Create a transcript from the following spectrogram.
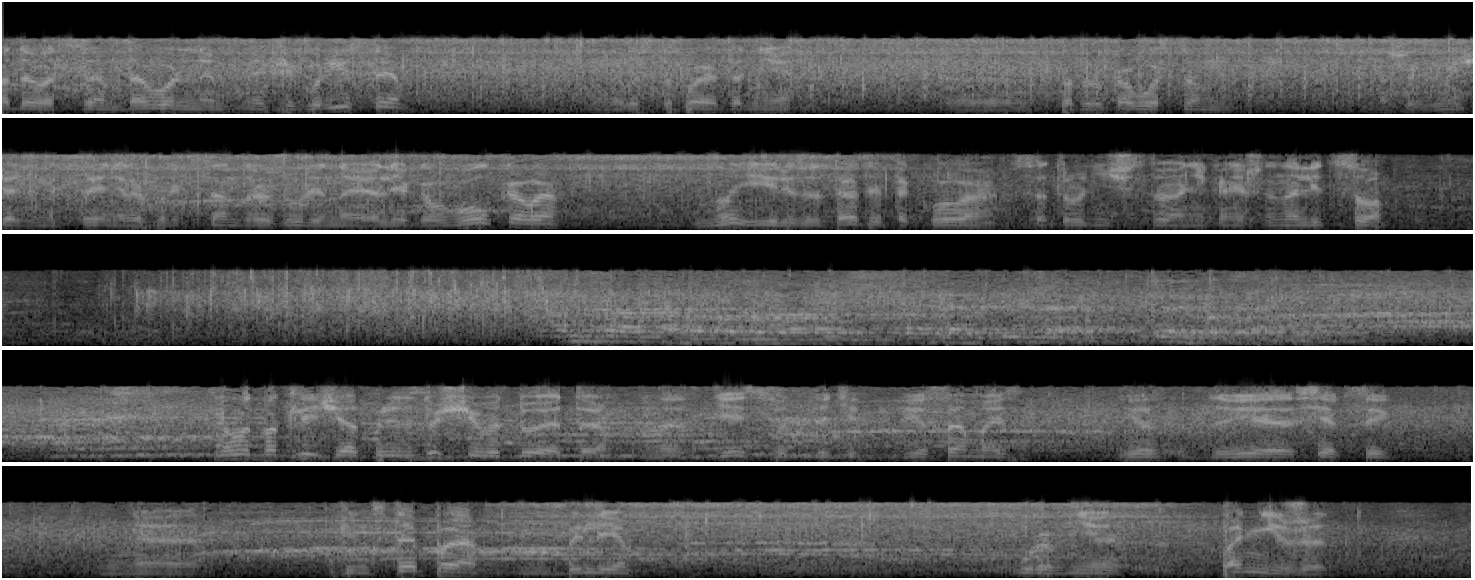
Радоваться. Довольны фигуристы. Выступают они э, под руководством наших замечательных тренеров Александра Жулина и Олега Волкова. Ну и результаты такого сотрудничества, они, конечно, на лицо. Ну вот в отличие от предыдущего дуэта, э, здесь вот эти две самые две, две секции финстепа были уровни пониже.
